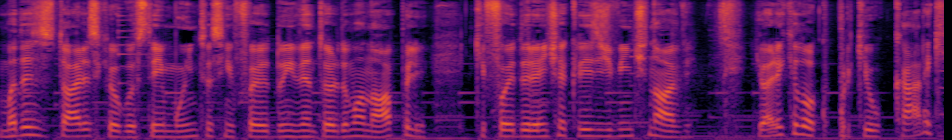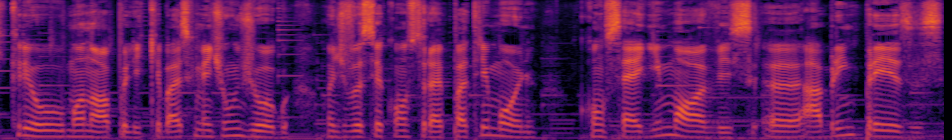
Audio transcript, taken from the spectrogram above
Uma das histórias que eu gostei muito assim foi do inventor do Monopoly, que foi durante a crise de 29. E olha que louco, porque o cara que criou o Monopoly, que é basicamente um jogo onde você constrói patrimônio, consegue imóveis, uh, abre empresas,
